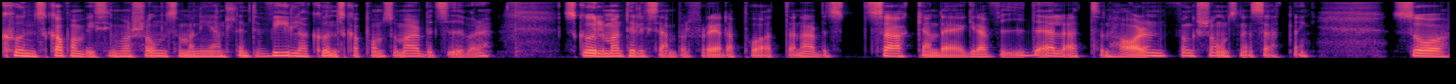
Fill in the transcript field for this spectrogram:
kunskap om viss information som man egentligen inte vill ha kunskap om som arbetsgivare. Skulle man till exempel få reda på att en arbetssökande är gravid eller att den har en funktionsnedsättning så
